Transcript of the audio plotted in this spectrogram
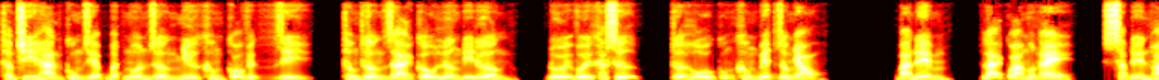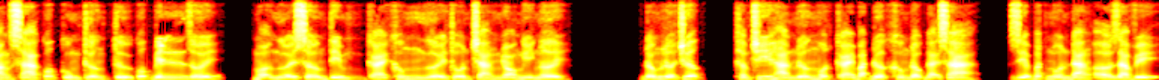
Thậm chí Hàn cùng Diệp bất ngôn dường như không có việc gì, thông thường giải cẩu lương đi đường, đối với khác sự, tựa hồ cũng không biết giống nhau. Ban đêm, lại quá một ngày, sắp đến Hoàng Sa quốc cùng thương tử quốc biên giới, mọi người sớm tìm cái không người thôn trang nhỏ nghỉ ngơi. Đống lửa trước, thậm chí hàn nướng một cái bắt được không độc đại xà, Diệp bất ngôn đang ở gia vị,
